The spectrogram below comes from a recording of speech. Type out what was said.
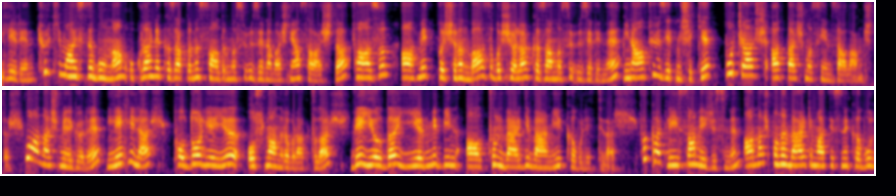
Lehlerin Türk himayesinde bulunan Ukrayna Kazaklarının saldırması üzerine başlayan savaşta Fazıl Ahmet Paşa'nın bazı başarılar kazanması üzerine 1672 Bucaş Antlaşması imzalanmıştır. Bu anlaşmaya göre Lehliler Podolya'yı Osmanlılara bıraktılar ve yılda 20 bin altın vergi vermeyi kabul ettiler. Fakat Lisan Meclisi'nin anlaşmanın vergi maddesini kabul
